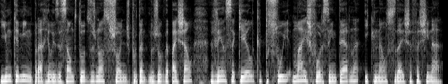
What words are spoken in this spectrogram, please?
e um caminho para a realização de todos os nossos sonhos. Portanto, no jogo da paixão, vence aquele que possui mais força interna e que não se deixa fascinar.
